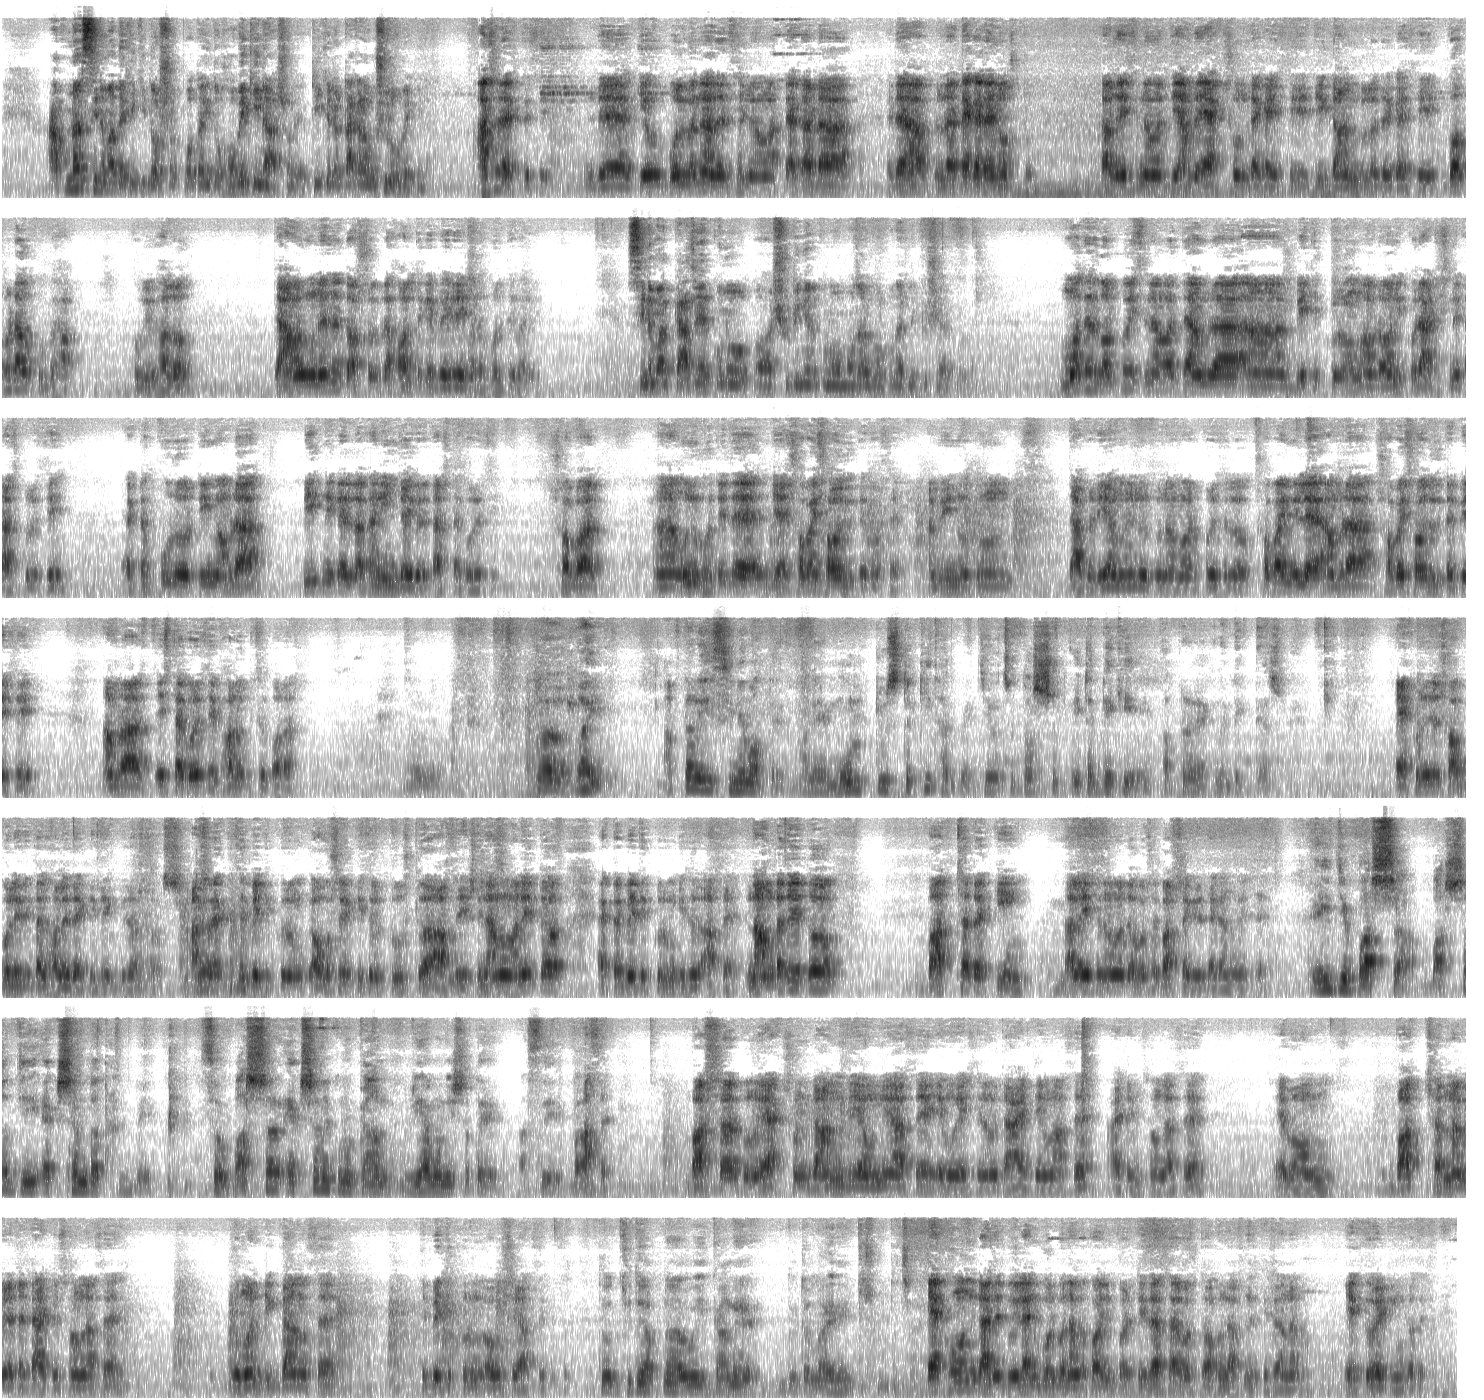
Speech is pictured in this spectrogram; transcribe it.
আপনার সিনেমা দেখে কি দর্শক প্রতারিত হবে কিনা আসলে? টিকিটের টাকাটা উসুল হবে কিনা? আশা রাখতেছি যে কেউ বলবে না যে সিনেমার টাকাটা, এটা আপনারা টাকাটাই নষ্ট। কারণ এই সিনেমার যে আমরা অ্যাকশন দেখাইছি, যে গানগুলো দেখাইছি, গল্পটাও খুব ভা- খুবই ভালো। তা আমার মনে হয় না দর্শকরা হল থেকে বেরিয়ে কথা বলতে পারবে। সিনেমার কাজের কোনো শুটিং এর কোনো মজার গল্প থাকলে একটু শেয়ার করবেন। মজার গল্প এই সিনেমাতে আমরা ব্যতিক্রম আমরা অনেক করে আর্টিস্ট নিয়ে কাজ করেছি। একটা পুরো টিম আমরা পিকনিকের লাগানি এনজয় করে কাজটা করেছি। সবার অনুভূতিতে যে সবাই সহযোগিতা করছে। আমি নতুন তারপরে রিয়া রিয়ামণি নতুন আমার পরিচালক সবাই মিলে আমরা সবাই সহযোগিতা পেয়েছি। আমরা চেষ্টা করেছি ভালো কিছু করার। ভাই আপনার এই সিনেমাতে মানে মূল টুইস্টটা কি থাকবে? যে হচ্ছে দর্শক এটা দেখে আপনারা এখানে দেখতে আসবে। এখনই যদি সব বলে দিই তাহলে হলে দেখি দেখবি দর্শক। আসলে একটা ব্যতিক্রম অবশ্যই কিছু টুস তো আছে। সিনেমা মানে তো একটা ব্যতিক্রম কিছু আছে। নামটা যেহেতু বাচ্চাটা কিং তাহলে এই সিনেমাতে অবশ্যই বাচ্চাকে দেখানো হয়েছে। এই যে বাদশা বাদশার যে অ্যাকশনটা থাকবে সো বাদশার অ্যাকশনে কোনো গান রিয়ামনির সাথে আছে বা আছে। বাদশার কোনো অ্যাকশন গান রিয়ামনি আছে এবং এই সিনেমাতে আইটেম আছে আইটেম সং আছে এবং বাদশার নামের একটা টাইটেল সং আছে রোমান্টিক গান আছে তো ব্যতিক্রম অবশ্যই আছে কিছু। তো যদি আপনার ওই গানের দুইটা লাইন একটু শুনতে চাই এখন গানের দুই লাইন বলব না আমরা কয়েকদিন পরে টিজার সার্ভিস তখন আপনার আপনাদেরকে জানাব। একটু ওয়েটিং করে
